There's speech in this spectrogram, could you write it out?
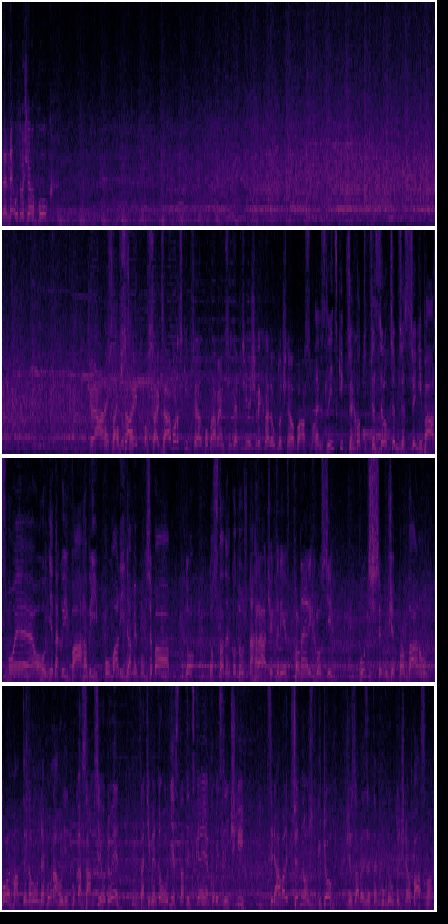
Ten neudržel puk, Čejánek, offside, offside, offside. offside Zámorský přijel po pravém křídle příliš rychle do útočného pásma. Ten zlínský přechod v přesilovce přes střední pásmo je hodně takový váhavý, pomalý, tam je potřeba do, dostat ten kotouč na hráče, který je v plné rychlosti. Buď se může protáhnout kolem mantinelu, nebo nahodit puk a sám si ho dojet. Zatím je to hodně statické, jako by slínčtí si dávali přednost, kdo že zaveze ten puk do útočného pásma.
